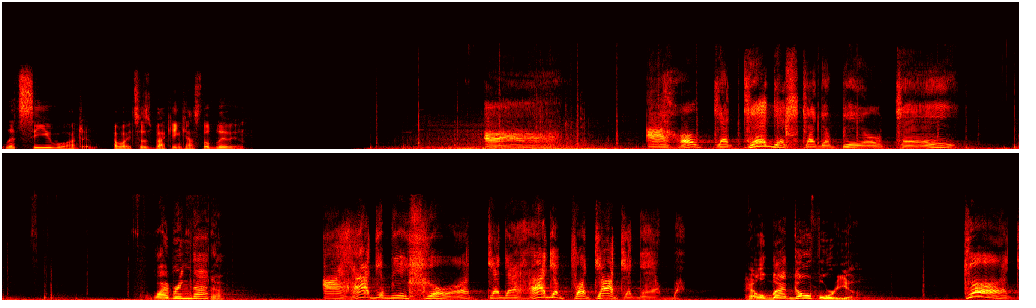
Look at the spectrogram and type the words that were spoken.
Let's see what awaits us back in Castle Oblivion. Ah, I hope the kid is gonna be okay. Why bring that up? I had to be sure that I hadn't forgotten him. How'd that go for you? Good.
